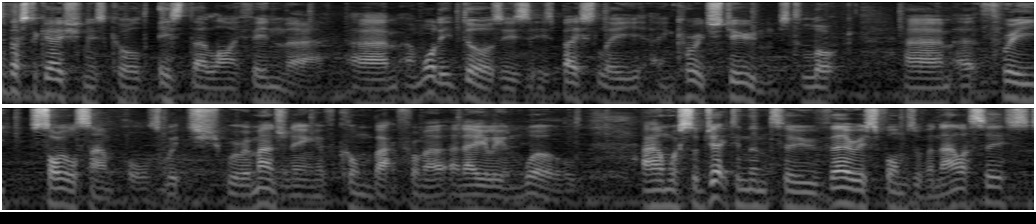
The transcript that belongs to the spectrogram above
investigation is called Is There Life in There? Um, and what it does is, is basically encourage students to look um, at three soil samples which we're imagining have come back from a, an alien world and we're subjecting them to various forms of analysis,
